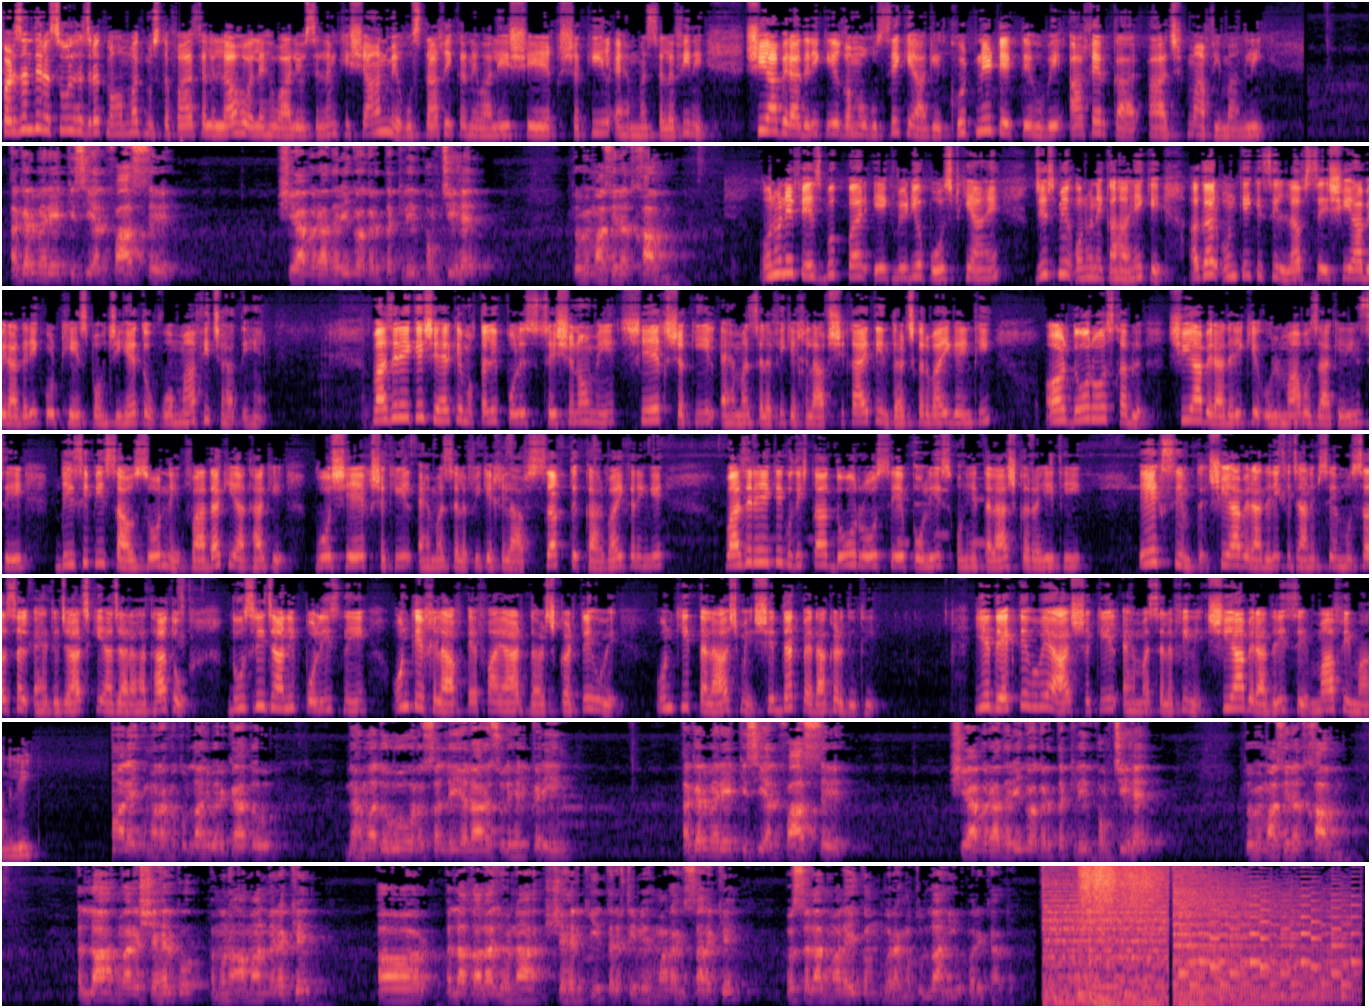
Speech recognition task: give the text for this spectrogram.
फर्जंद रसूल हज़रत मोहम्मद मुस्तफ़ा सल्लल्लाहु अलैहि वसल्लम की शान में गुस्ताखी करने वाले शेख शकील अहमद सलफ़ी ने शिया बिरादरी के गम गुस्से के आगे घुटने टेकते हुए आखिरकार आज माफ़ी मांग ली। अगर मेरे किसी अल्फाज से शिया बरदरी को अगर तकलीफ़ पहुँची है तो मैं माजरत खा हूँ। उन्होंने फेसबुक पर एक वीडियो पोस्ट किया है, जिसमें उन्होंने कहा है कि अगर उनके किसी लफ्ज से शिया बिरादरी को ठेस पहुँची है तो वो माफ़ी चाहते हैं। वाजरे के शहर के मुख्तलिफ़ पुलिस स्टेशनों में शेख शकील अहमद सलफ़ी के खिलाफ शिकायतें दर्ज करवाई गई थी और दो रोज़ कबल शिया बिरादरी के उलमा व जाकिरीन से डीसीपी साउथ जोन ने वादा किया था कि वो शेख शकील अहमद सलफ़ी के खिलाफ सख्त कार्रवाई करेंगे। वाज रहे कि गुजशत दो रोज से पुलिस उन्हें तलाश कर रही थी। एक सिमत शिया बिरादरी की जानब से मुसलसल एहतजाज किया जा रहा था तो दूसरी जानब पुलिस ने उनके खिलाफ एफ़ आई आर दर्ज करते हुए उनकी तलाश में शिद्दत पैदा कर दी थी। ये देखते हुए आज शकील अहमद सलफ़ी ने शिया बिरादरी से माफ़ी मांग ली। करीम। अगर मेरे किसी अल्फाज से शिया बरदरी को अगर तकलीफ़ पहुँची है तो मैं माजरत खा हूँ। अल्लाह हमारे शहर को अमन अमान में रखे और अल्लाह ताला जो है ना शहर की तरक्की में हमारा हिस्सा रखे। वालकम वरहमल वर्का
